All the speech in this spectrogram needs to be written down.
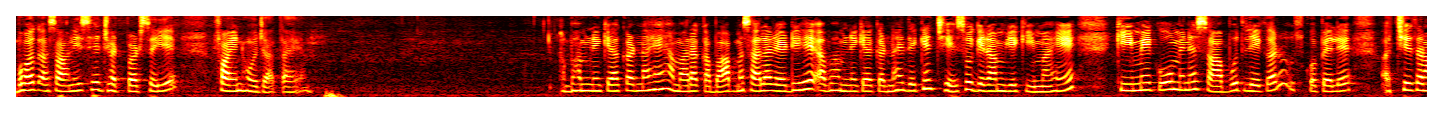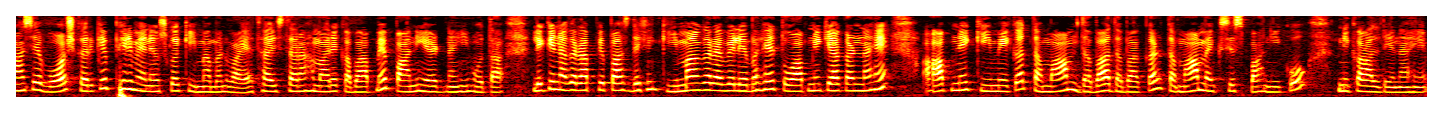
बहुत आसानी से, झटपट से ये फ़ाइन हो जाता है। अब हमने क्या करना है? हमारा कबाब मसाला रेडी है। अब हमने क्या करना है? देखें 600 ग्राम ये कीमा है। कीमे को मैंने साबुत लेकर उसको पहले अच्छी तरह से वॉश करके फिर मैंने उसका कीमा बनवाया था। इस तरह हमारे कबाब में पानी ऐड नहीं होता। लेकिन अगर आपके पास देखें, कीमा अगर अवेलेबल है तो आपने क्या करना है? आपने कीमे का तमाम दबा दबा कर तमाम एक्सेस पानी को निकाल देना है।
